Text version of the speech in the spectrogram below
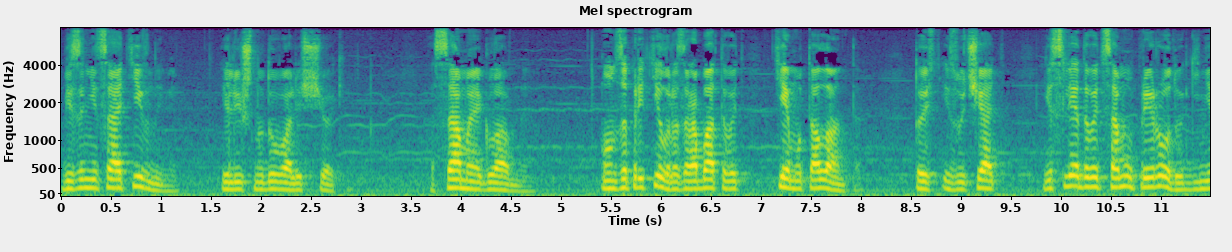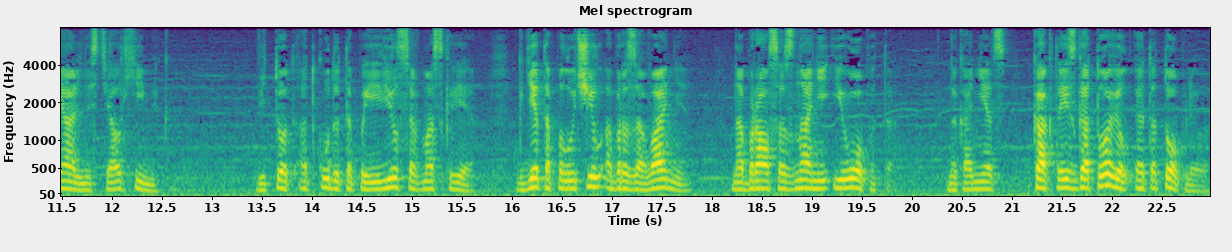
безинициативными и лишь надували щеки. А самое главное, он запретил разрабатывать тему таланта, то есть изучать, исследовать саму природу гениальности алхимика. Ведь тот откуда-то появился в Москве, где-то получил образование, набрался знаний и опыта, наконец, как-то изготовил это топливо.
